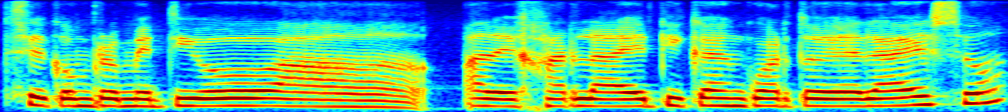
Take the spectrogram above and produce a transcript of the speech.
se comprometió a, a dejar la ética en cuarto de la ESO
